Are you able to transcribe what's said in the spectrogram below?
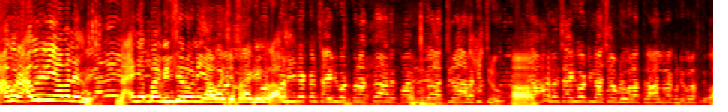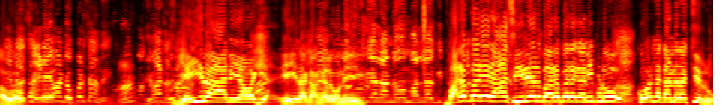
ఆగురు ఆగురు నీ అవ్వలేదు నాయన చెప్పని పిలిచిరు నీ అవ్వ చెప్పరా గిన్నరా నీరెక్కని సైడ్ కొట్టుకుని వస్తే వాళ్ళకి వచ్చిన వాళ్ళకి. వాళ్ళని సైడ్ కొట్టి వచ్చినప్పుడు ఎవరు వస్తారు? వాళ్ళు రాకుండా ఎవరు వస్తారు? అవు అవు. సైడ్ ఏమంటే ఒప్పడుతుంది ఏమంటారు ఎయ్యిరా అని ఎయ్యిరా గంగలో బరబ్బరే రా సీరియల్ బరబ్బరే కానీ ఇప్పుడు కోర్లకు అందరు వచ్చిర్రు.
